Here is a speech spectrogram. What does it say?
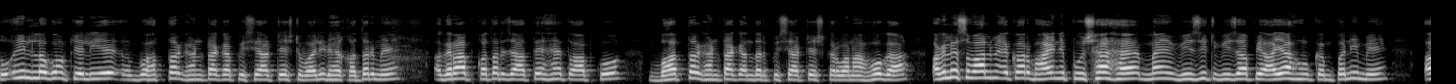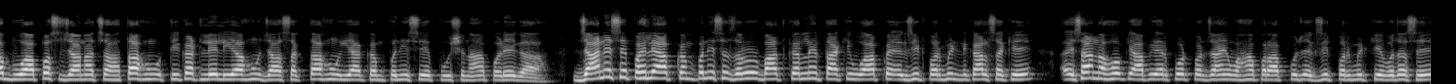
तो इन लोगों के लिए बहत्तर घंटा का पीसीआर टेस्ट वैलिड है कतर में। अगर आप कतर जाते हैं तो आपको बहत्तर घंटा के अंदर पीसीआर टेस्ट करवाना होगा। अगले सवाल में एक और भाई ने पूछा है, मैं विज़िट वीज़ा पे आया हूँ कंपनी में अब वापस जाना चाहता हूँ टिकट ले लिया हूँ, जा सकता हूँ या कंपनी से पूछना पड़ेगा? जाने से पहले आप कंपनी से ज़रूर बात कर लें ताकि वो आपका एग्ज़िट परमिट निकाल सके। ऐसा ना हो कि आप एयरपोर्ट पर जाएँ, वहाँ पर आपको जो एग्ज़िट परमिट की वजह से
